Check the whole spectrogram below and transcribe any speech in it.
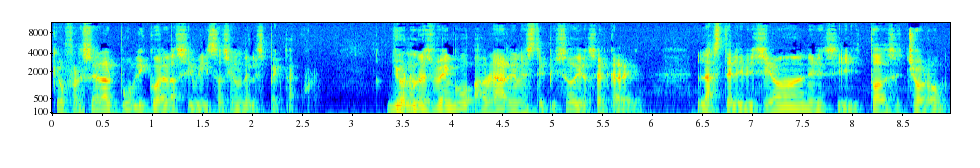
que ofrecer al público de la civilización del espectáculo. Yo no les vengo a hablar en este episodio acerca de las televisiones y todo ese choro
